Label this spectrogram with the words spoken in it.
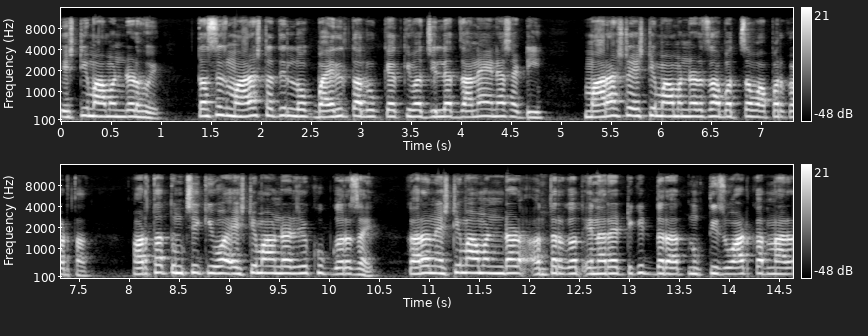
एस टी महामंडळ होय. तसेच महाराष्ट्रातील लोक बाहेरील तालुक्यात किंवा जिल्ह्यात जाण्या येण्यासाठी महाराष्ट्र एस टी महामंडळाचा बसचा वापर करतात. अर्थात तुमची किंवा एस टी महामंडळाची खूप गरज आहे. कारण एस टी महामंडळ अंतर्गत येणाऱ्या तिकीट दरात नुकतीच वाढ करणार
